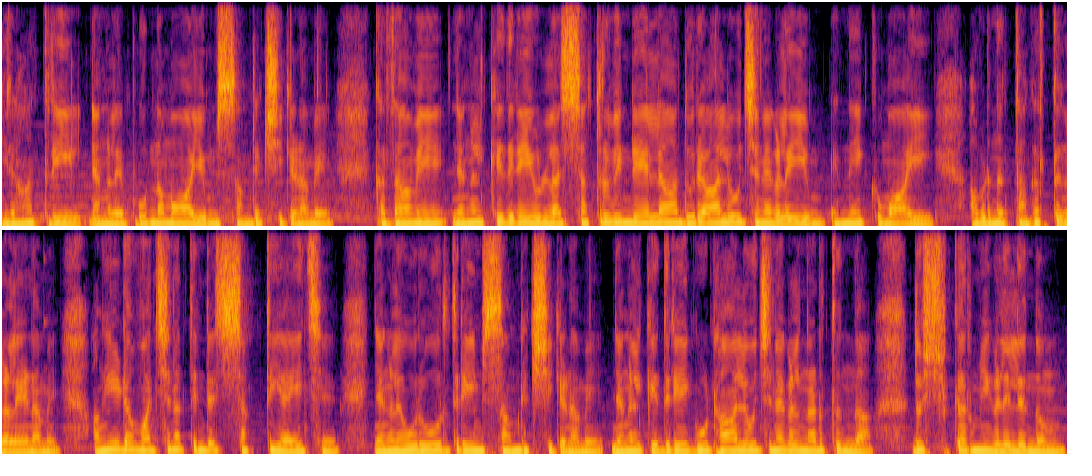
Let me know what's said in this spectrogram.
ഈ രാത്രിയിൽ ഞങ്ങളെ പൂർണമായും സംരക്ഷിക്കണമേ. കർത്താവെ ഞങ്ങൾക്കെതിരെയുള്ള ശത്രുവിന്റെ എല്ലാ ദുരാലോചനകളെയും എന്നേക്കുമായി അവിടുന്ന് തകർത്ത് കളയണമേ. അങ്ങയുടെ വചനത്തിന്റെ ശക്തി അയച്ച് ഞങ്ങളെ ഓരോരുത്തരെയും സംരക്ഷിക്കണമേ. ഞങ്ങൾക്കെതിരെ ഗൂഢാലോചനകൾ നടത്തുന്ന ദുഷ്കർമ്മികളിൽ നിന്നും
